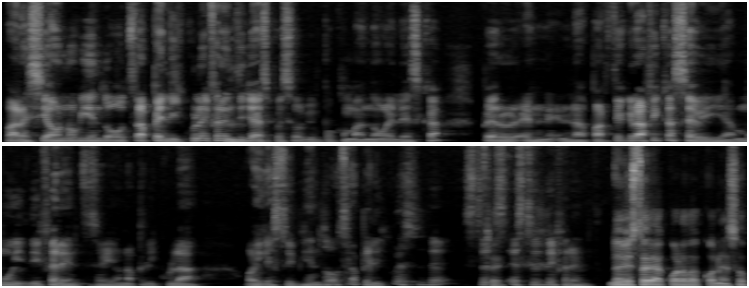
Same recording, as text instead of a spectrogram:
parecía uno viendo otra película diferente, Mm. ya después se volvió un poco más novelesca, pero en, en la parte gráfica se veía muy diferente, se veía una película, oye, estoy viendo otra película, esto esto es- Sí. esto es diferente. No, yo estoy de acuerdo con eso.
